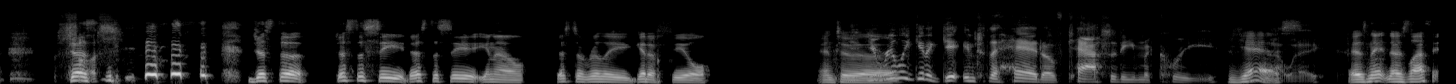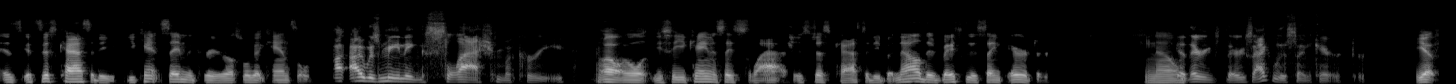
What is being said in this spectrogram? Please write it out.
it. Just just to just to see just to see, you know, just to really get a feel into You- you uh, really get to get into the head of Cassidy McCree yes. that way. His name his last name is it's just Cassidy. You can't say McCree or else we'll get canceled. I, I was meaning slash McCree. Oh well, you see, you can't even say slash. It's just Cassidy. But now they're basically the same character. You know. Yeah, they're they're exactly the same character. Yep.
